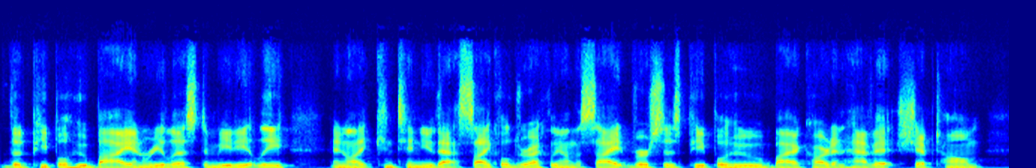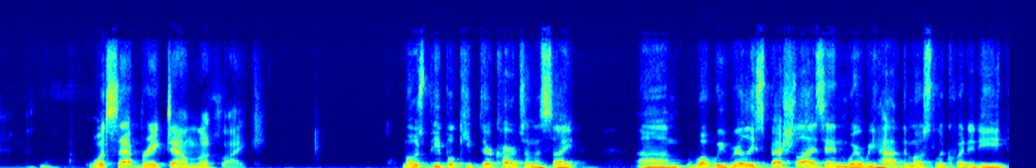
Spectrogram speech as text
the people who buy and relist immediately and like continue that cycle directly on the site versus people who buy a card and have it shipped home. What's that breakdown look like? Most people keep their cards on the site. Um, what we really specialize in, where we have the most liquidity,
